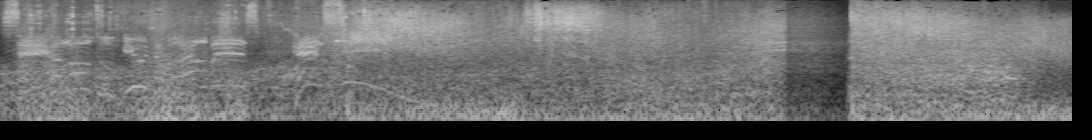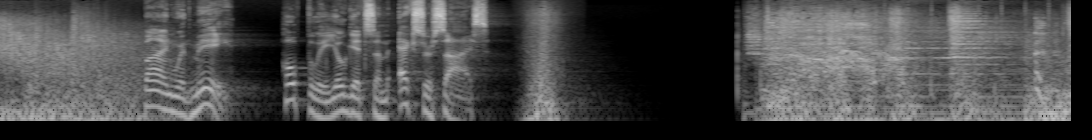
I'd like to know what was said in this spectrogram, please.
Say hello to beautiful Elvis and Steve. Fine with me. Hopefully, you'll get some exercise.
